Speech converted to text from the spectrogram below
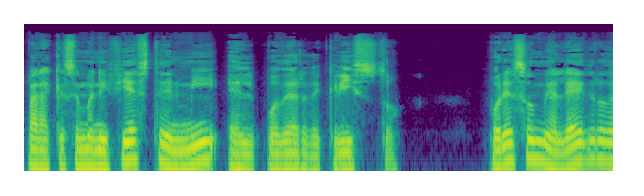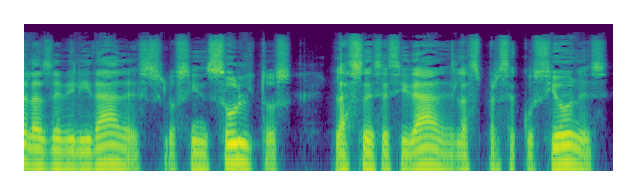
para que se manifieste en mí el poder de Cristo. Por eso me alegro de las debilidades, los insultos, las necesidades, las persecuciones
